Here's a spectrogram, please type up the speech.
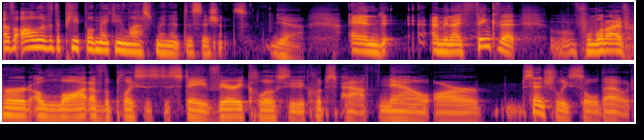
of all of the people making last minute decisions. Yeah. And I mean, I think that from what I've heard, a lot of the places to stay very close to the Eclipse Path now are essentially sold out.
